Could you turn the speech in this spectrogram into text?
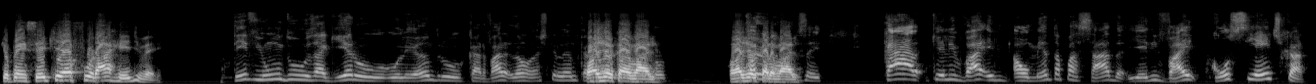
que eu pensei que ia furar a rede, velho. Teve um do zagueiro, o Leandro Carvalho. Não, acho que é Leandro Carvalho. Roger Carvalho. Roger Carvalho. aí. Cara, que ele vai, ele aumenta a passada e ele vai consciente, cara.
